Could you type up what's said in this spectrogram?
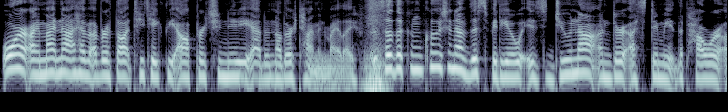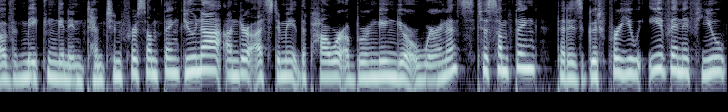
Or I might not have ever thought to take the opportunity at another time in my life. So the conclusion of this video is do not underestimate the power of making an intention for something. Do not underestimate the power of bringing your awareness to something that is good for you, even if you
